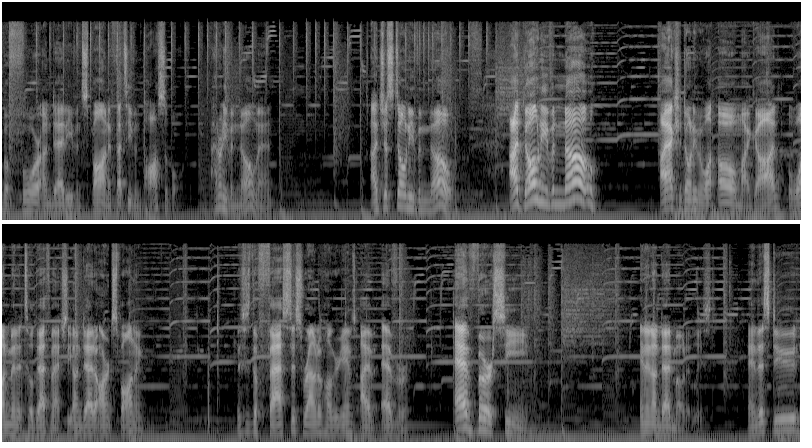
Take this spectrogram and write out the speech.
before Undead even spawn, if that's even possible. I don't even know, man. I just don't even know. I don't even know. I actually don't even want... Oh my god. One minute till deathmatch. The Undead aren't spawning. This is the fastest round of Hunger Games I have ever, ever seen. In an undead mode, at least. And this dude,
